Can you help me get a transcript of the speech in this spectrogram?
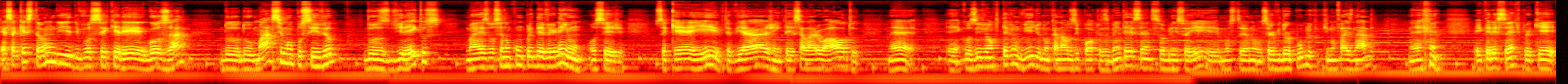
essa questão de, de você querer gozar do, do máximo possível dos direitos, mas você não cumprir dever nenhum. Ou seja, você quer ir ter viagem, ter salário alto, né? É, inclusive ontem teve um vídeo no canal dos Hipócritas bem interessante sobre isso aí, mostrando o servidor público que não faz nada, né? É interessante porque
